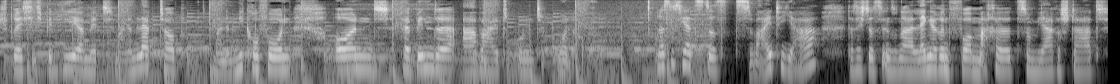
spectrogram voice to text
Sprich, ich bin hier mit meinem Laptop, meinem Mikrofon und verbinde Arbeit und Urlaub. Das ist jetzt das zweite Jahr, dass ich das in so einer längeren Form mache zum Jahresstart.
